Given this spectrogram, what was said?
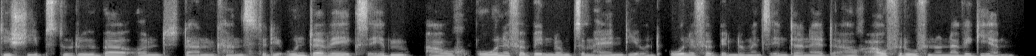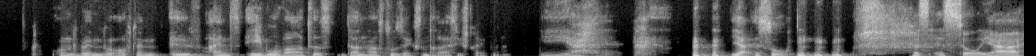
die schiebst du rüber und dann kannst du die unterwegs eben auch ohne Verbindung zum Handy und ohne Verbindung ins Internet auch aufrufen und navigieren. Und wenn du auf den 11.1 Evo wartest, dann hast du 36 Strecken. Ja. ja, ist so. das ist so, ja.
